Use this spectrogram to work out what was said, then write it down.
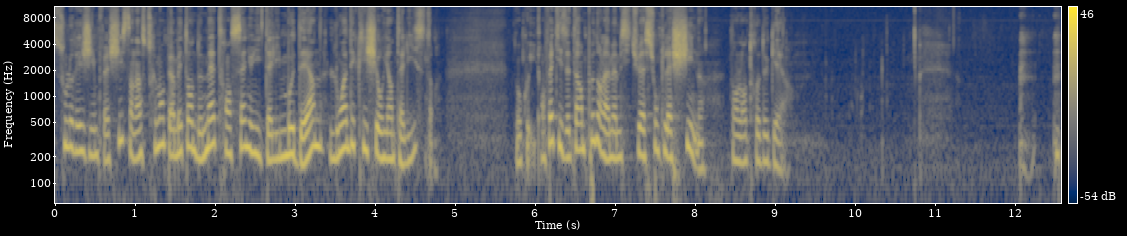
sous le régime fasciste, un instrument permettant de mettre en scène une Italie moderne, loin des clichés orientalistes. Donc en fait, ils étaient un peu dans la même situation que la Chine dans l'entre-deux-guerres.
